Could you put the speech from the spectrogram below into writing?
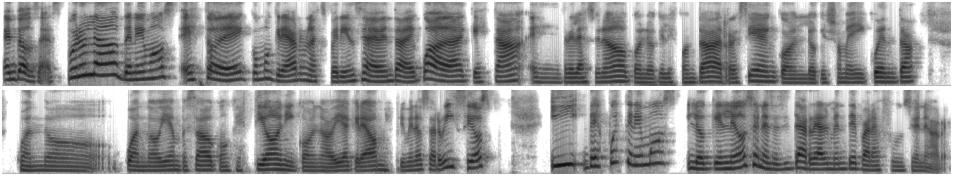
Entonces, por un lado tenemos esto de cómo crear una experiencia de venta adecuada, que está eh, relacionado con lo que les contaba recién, con lo que yo me di cuenta cuando, cuando había empezado con gestión y cuando había creado mis primeros servicios. Y después tenemos lo que el negocio necesita realmente para funcionar.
